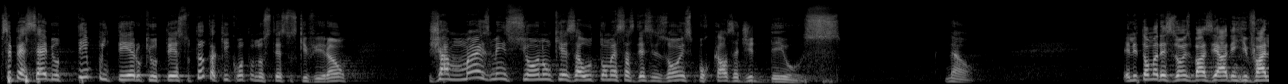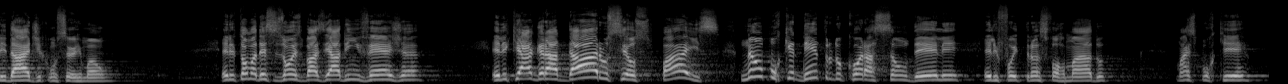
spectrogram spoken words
Você percebe o tempo inteiro que o texto, tanto aqui quanto nos textos que virão, jamais mencionam que Esaú toma essas decisões por causa de Deus. Não. Ele toma decisões baseadas em rivalidade com seu irmão. Ele toma decisões baseadas em inveja. Ele quer agradar os seus pais, não porque dentro do coração dele ele foi transformado mas porque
